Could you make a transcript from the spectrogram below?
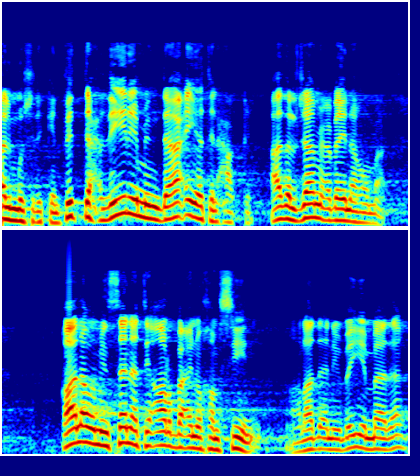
المشركين في التحذير من داعية الحق. هذا الجامع بينهما. قال ومن سنة 54 أراد أن يبين ماذا؟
